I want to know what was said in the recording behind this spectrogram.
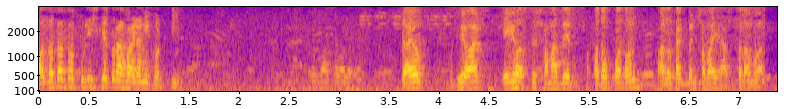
অযথা তো পুলিশকে তোরা হয়রানি করতি। যাই হোক ভিওয়ার্স এই হচ্ছে সমাজের অধপতন। ভালো থাকবেন সবাই, আসসালামু আলাইকুম।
